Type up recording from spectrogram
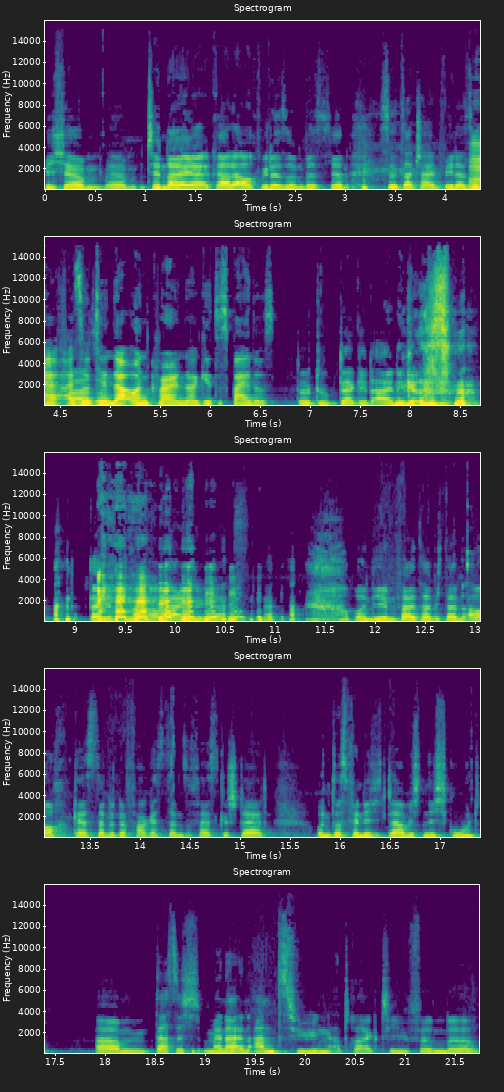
Ich ähm, ähm, Tinder ja gerade auch wieder so ein bisschen. Ist jetzt anscheinend wieder so Äh, eine Phase. also Tinder und Grindr geht es beides. Du, du, da geht einiges. da geht immer noch einiges. Und jedenfalls habe ich dann auch gestern oder vorgestern so festgestellt, und das finde ich, glaube ich, nicht gut, ähm, dass ich Männer in Anzügen attraktiv finde.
